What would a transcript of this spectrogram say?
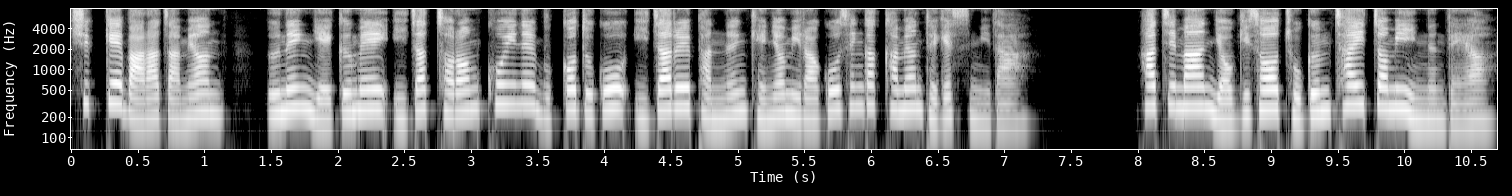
쉽게 말하자면 은행 예금의 이자처럼 코인을 묶어두고 이자를 받는 개념이라고 생각하면 되겠습니다. 하지만 여기서 조금 차이점이 있는데요.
